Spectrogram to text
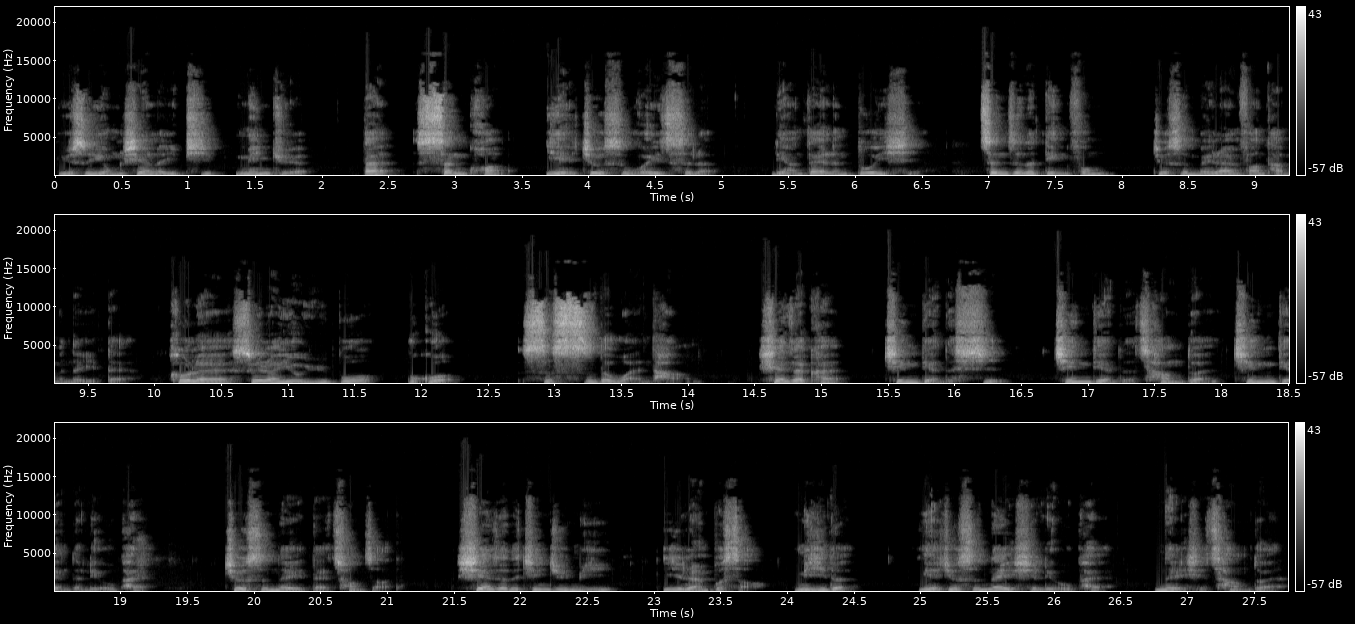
于是涌现了一批名角。但盛况也就是维持了两代人多一些，真正的顶峰就是梅兰芳他们那一代。后来虽然有余波，不过是诗的晚唐。现在看经典的戏、经典的唱段、经典的流派，就是那一代创造的。现在的京剧迷依然不少，迷的也就是那些流派、那些唱段。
